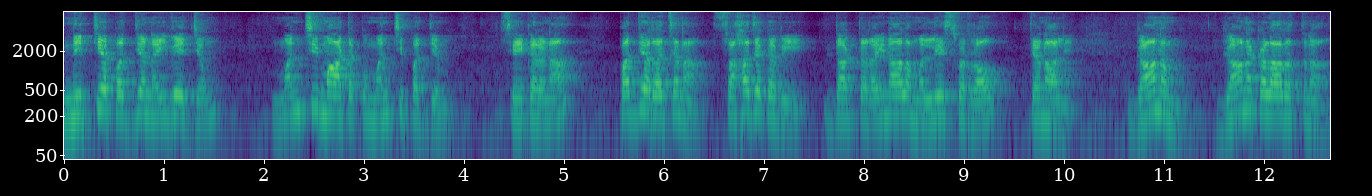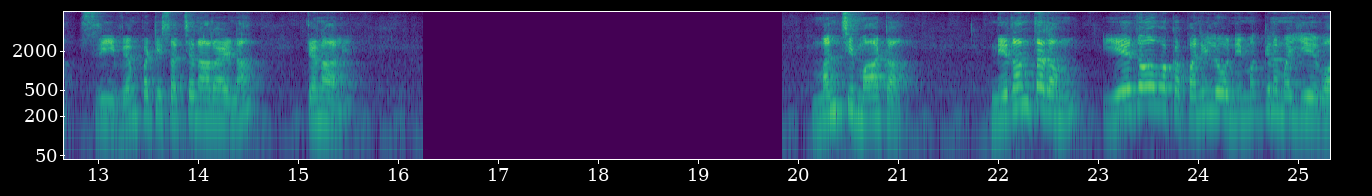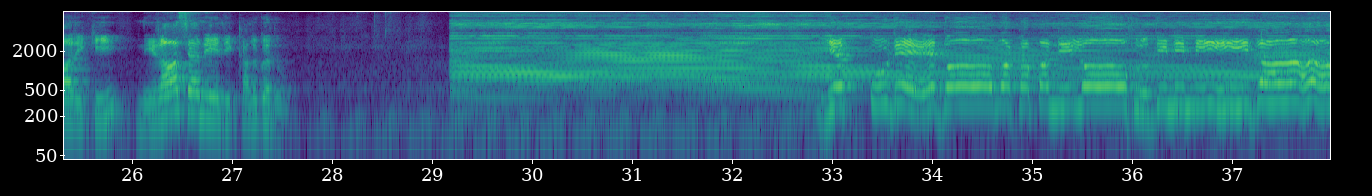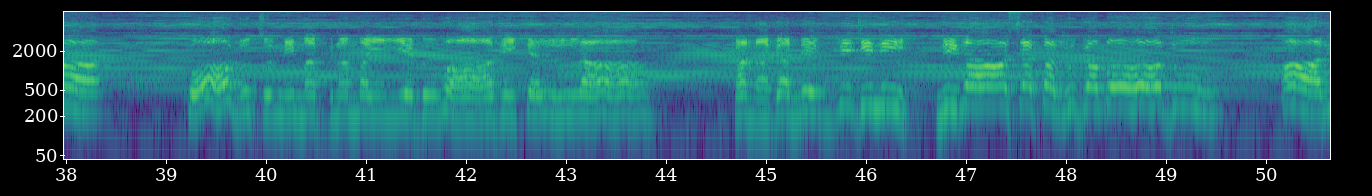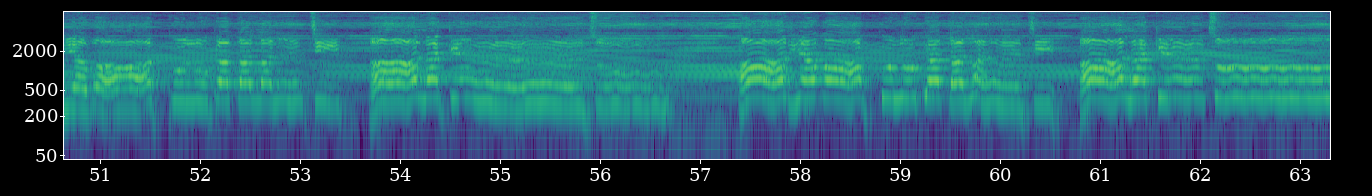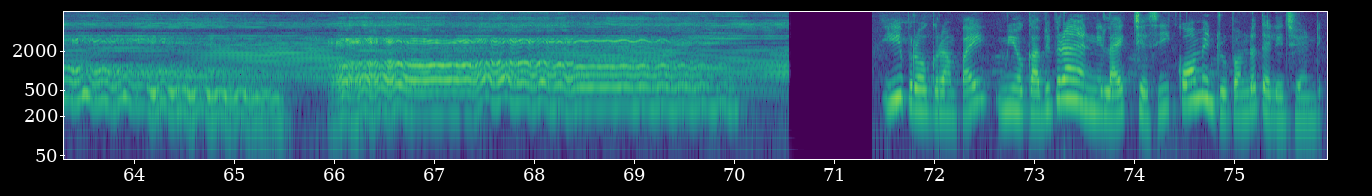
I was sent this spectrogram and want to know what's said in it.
నిత్య పద్య నైవేద్యం మంచి మాటకు మంచి పద్యం. సేకరణ పద్య రచన సహజ కవి డాక్టర్ అయినాల మల్లేశ్వరరావు తెనాలి. గానం గాన కళారత్న శ్రీ వెంపటి సత్యనారాయణ తెనాలి. మంచి మాట. నిరంతరం ఏదో ఒక పనిలో నిమగ్నమయ్యే వారికి నిరాశ అనేది కలుగదు. ఎప్పుడేదో ఒక పనిలో హృదిని మీద కోరుచు నిమగ్నమయ్యడు వారికెల్లా. కనగ నెవ్విధిని నిరాశ కలుగబోదు. ఆర్యవాక్కులు గదలంచి ఆలకిల్చు ఆర్యవాక్కులు గదలంచి ఆలకించు. ఆ. ఈ ప్రోగ్రాంపై మీ యొక్క అభిప్రాయాన్ని లైక్ చేసి కామెంట్ రూపంలో తెలియచేయండి.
